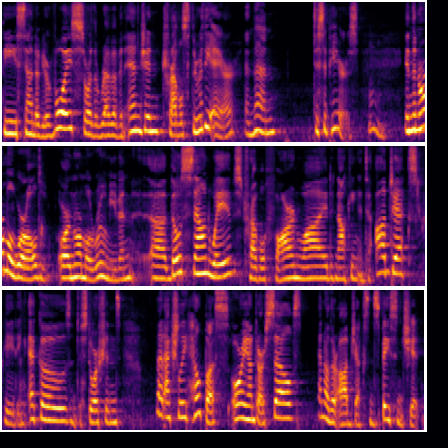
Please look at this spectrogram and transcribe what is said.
The sound of your voice or the rev of an engine travels through the air and then disappears. In the normal world, or a normal room even, uh, those sound waves travel far and wide, knocking into objects, creating echoes and distortions that actually help us orient ourselves and other objects in space and shit.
